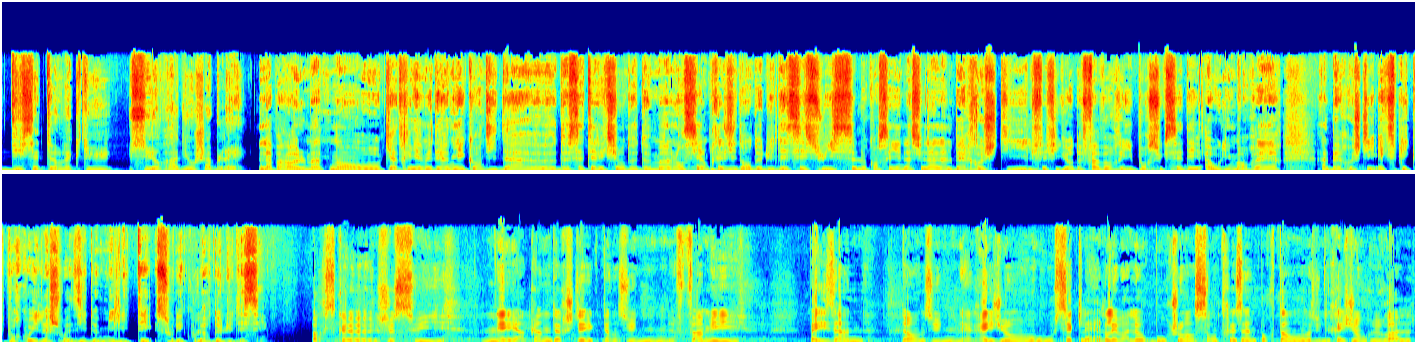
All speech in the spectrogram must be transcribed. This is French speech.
17h L'actu sur Radio Chablais. La parole maintenant au quatrième et dernier candidat euh, de cette élection de demain, l'ancien président de l'UDC suisse, le conseiller national Albert Rochty. Il fait figure de favori pour succéder à Oli Maurer. Albert Rochty explique pourquoi il a choisi de militer sous les couleurs de l'UDC. Parce que je suis né à Kandersteg dans une famille paysanne dans une région où c'est clair, les valeurs bourgeoises sont très importantes, dans une région rurale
